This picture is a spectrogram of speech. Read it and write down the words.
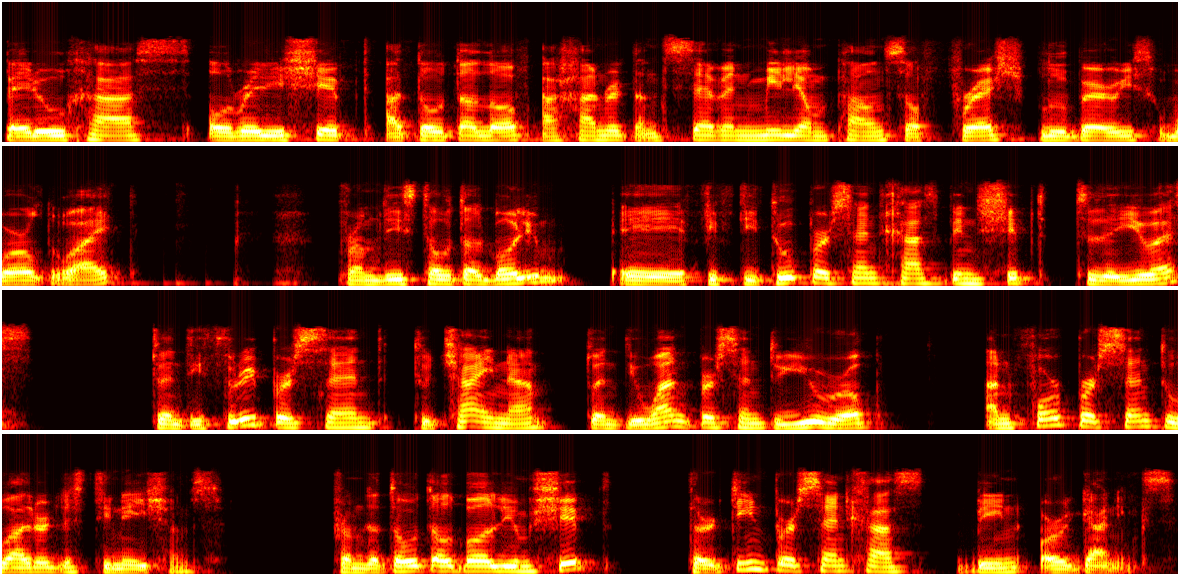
Peru has already shipped a total of 107 million pounds of fresh blueberries worldwide. From this total volume, uh, 52% has been shipped to the US, 23% to China, 21% to Europe, and 4% to other destinations. From the total volume shipped, 13% has been organics.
